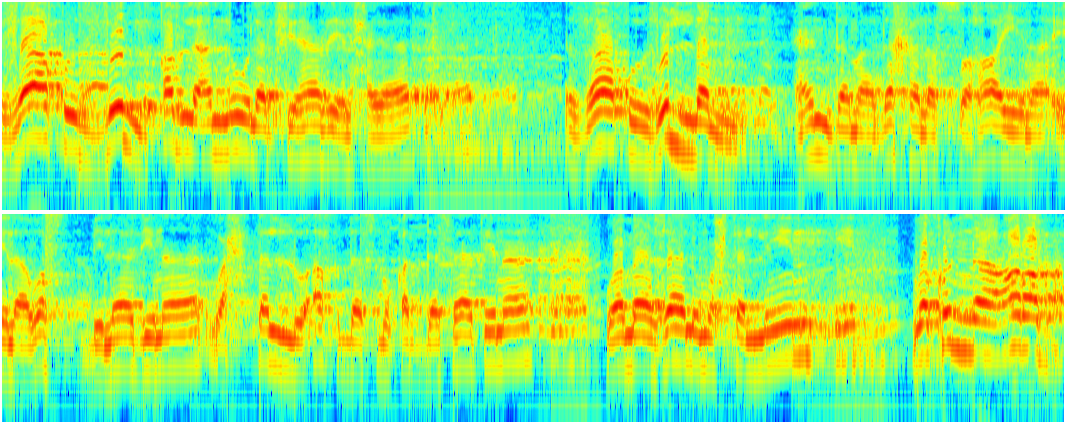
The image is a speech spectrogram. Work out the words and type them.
ذاقوا الذل قبل أن نولد في هذه الحياة. ذاقوا ذلا عندما دخل الصهاينة إلى وسط بلادنا واحتلوا أقدس مقدساتنا وما زالوا محتلين. وكنا عرب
